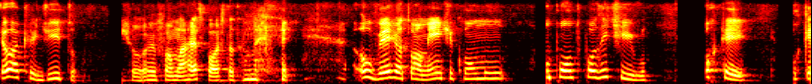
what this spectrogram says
Eu acredito. Deixa eu reformular a resposta também. Eu vejo atualmente como um ponto positivo. Por quê? Porque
